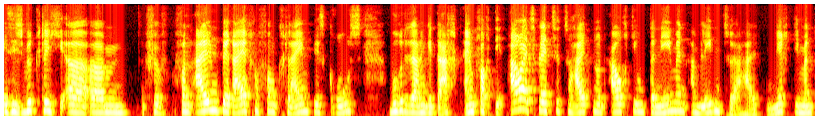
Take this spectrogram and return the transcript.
es ist wirklich äh, ähm, von allen Bereichen, von klein bis groß, wurde daran gedacht, einfach die Arbeitsplätze zu halten und auch die Unternehmen am Leben zu erhalten. Nicht? Ich meine,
